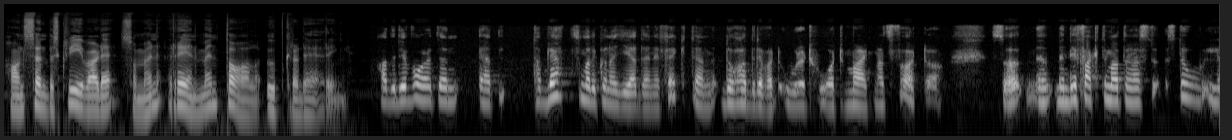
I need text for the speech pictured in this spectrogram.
Hansen beskriver det som en ren mental uppgradering. Hade det varit en ett tablett som hade kunnat ge den effekten, då hade det varit oerhört hårt marknadsfört. Då. Så, men, men det faktum att den här stor,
